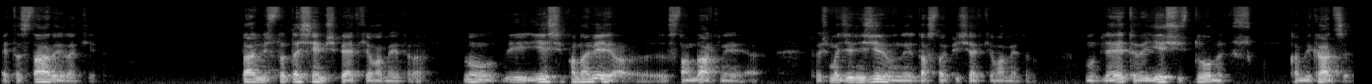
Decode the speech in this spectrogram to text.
Это старые ракеты. Дальность до 75 километров. Ну, и есть и поновее э, стандартные, то есть модернизированные до 150 километров. Но для этого есть дроны камикадзе,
